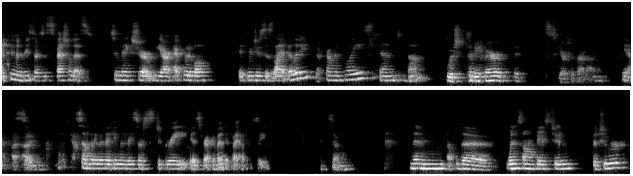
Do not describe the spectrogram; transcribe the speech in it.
a human resources specialist to make sure we are equitable. It reduces liability Yeah. from employees and, um, Which, to be fair, it scares the crap out of me. yeah, I, so I, somebody with a human resources degree is recommended by LOC. So, Then uh, the Windsong Phase Two, the tour.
